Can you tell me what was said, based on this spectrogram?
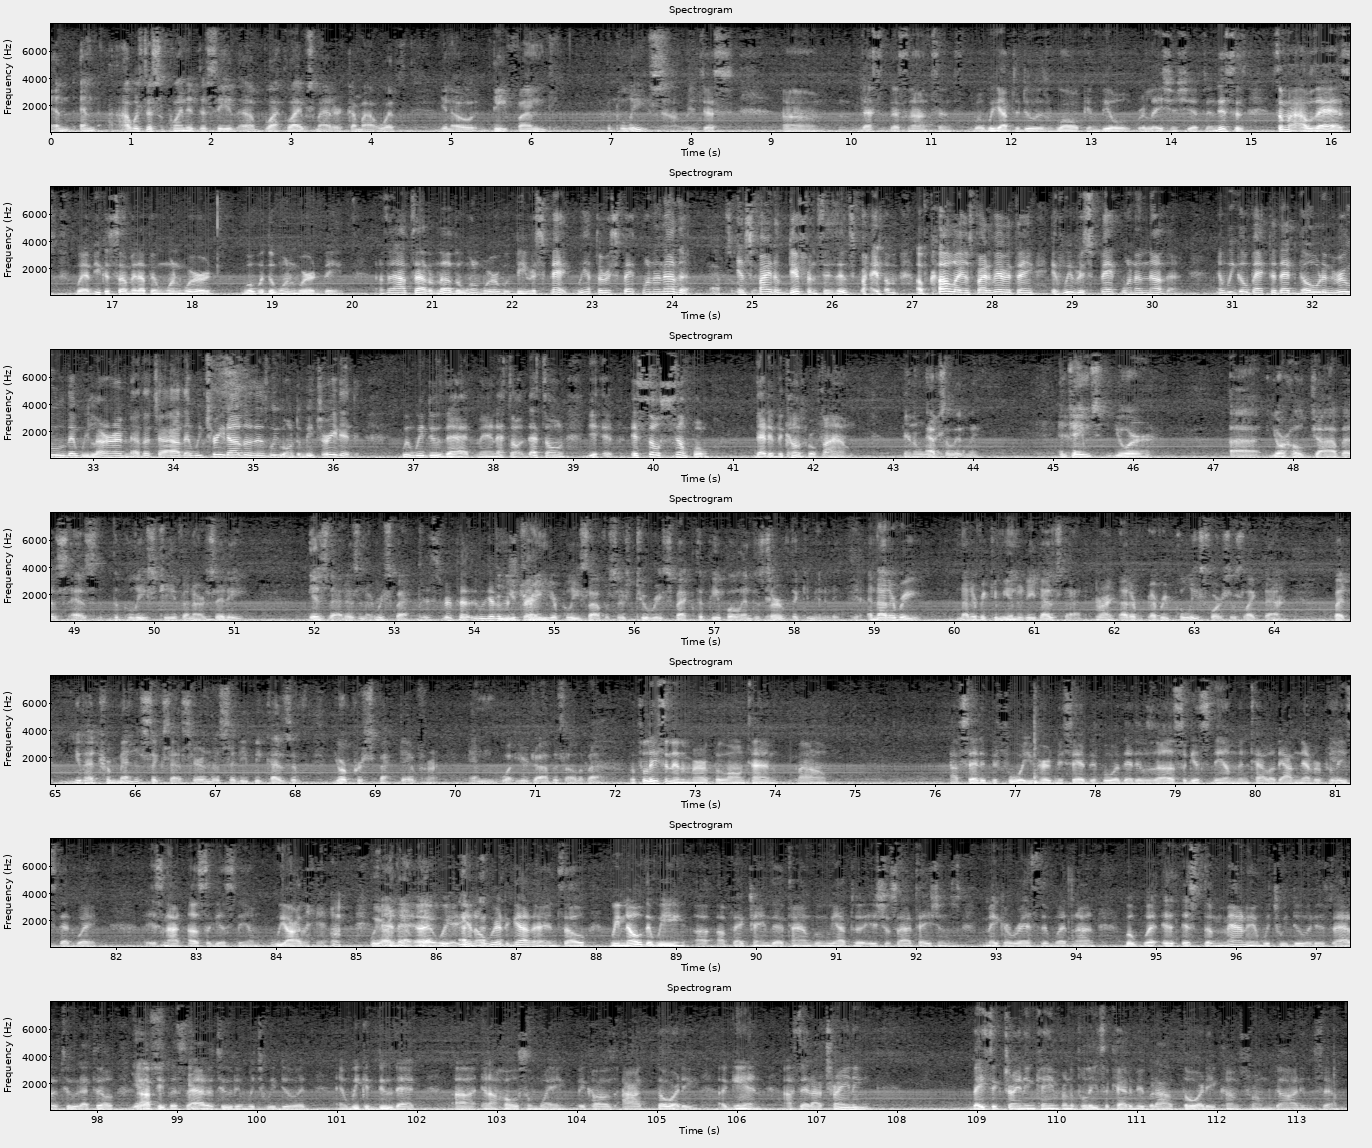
and and I was disappointed to see Black Lives Matter come out with you know, defund the police. We just um, that's that's nonsense. What we have to do is walk and build relationships. And this is somebody I was asked, well, if you could sum it up in one word, what would the one word be? I said, outside of love, the one word would be respect. We have to respect one another. Absolutely. In spite of differences, in spite of, of color, in spite of everything, if we respect one another, and we go back to that golden rule that we learned as a child that we treat others as we want to be treated. When we do that, man, that's on. That's on. It's so simple that it becomes profound. In a way. Absolutely. And James, your uh, your whole job as as the police chief in our mm-hmm. city is that, isn't it? Respect. It's, we got to You train your police officers to respect the people and to yeah. serve the community. Yeah. And not every not every community does that. Right. Not every police force is like that. Right. But you've had tremendous success here in the city because of your perspective right. and what your job is all about. Well, policing in America for a long time. Um, I've said it before. You've heard me say it before that it was a us against them mentality. I've never policed that way. It's not us against them. We are them. We are and, them. Uh, we, you know, we're together, and so we know that we uh, affect change. There are times when we have to issue citations, make arrests, and whatnot. But what, it, it's the manner in which we do it. It's the attitude. I tell Yes. our people, it's the attitude in which we do it, and we can do that uh, in a wholesome way because our authority. Again, I said our training, basic training came from the police academy, but our authority comes from God Himself.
